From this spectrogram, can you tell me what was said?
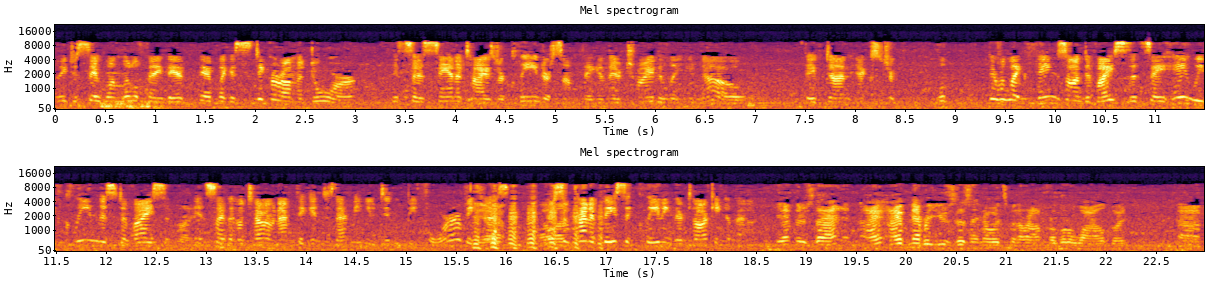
let me just say one little thing. They have, they have like a sticker on the door that says sanitized or cleaned or something, and they're trying to let you know they've done extra. There were like things on devices that say, "Hey, we've cleaned this device Right. inside the hotel," and I'm thinking, does that mean you didn't before? Because Yeah. there's some kind of basic cleaning they're talking about. Yeah, there's that, and I, I've never used this. I know it's been around for a little while, but um,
